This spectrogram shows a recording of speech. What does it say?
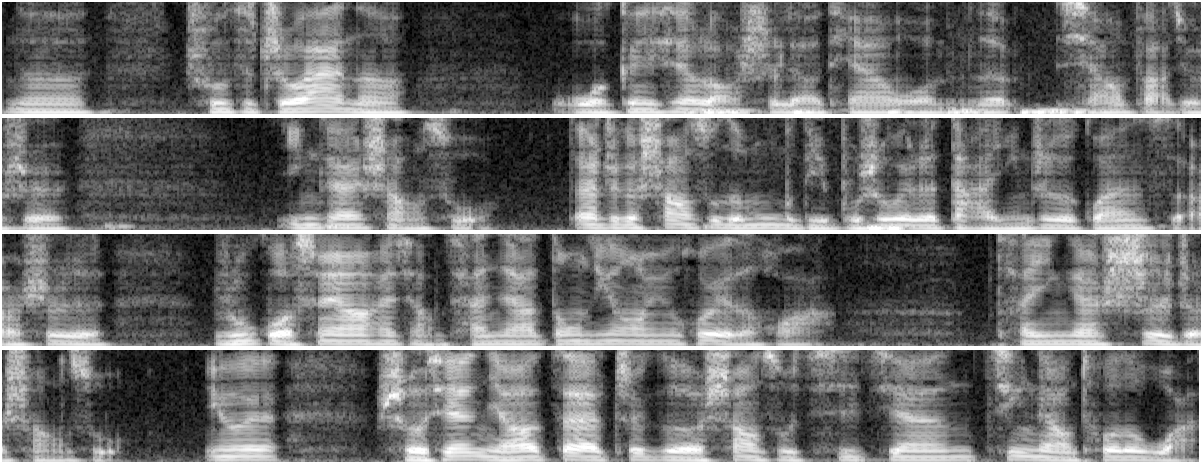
那除此之外呢？我跟一些老师聊天，我们的想法就是应该上诉，但这个上诉的目的不是为了打赢这个官司，而是如果孙杨还想参加东京奥运会的话，他应该试着上诉。因为首先你要在这个上诉期间尽量拖得晚，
